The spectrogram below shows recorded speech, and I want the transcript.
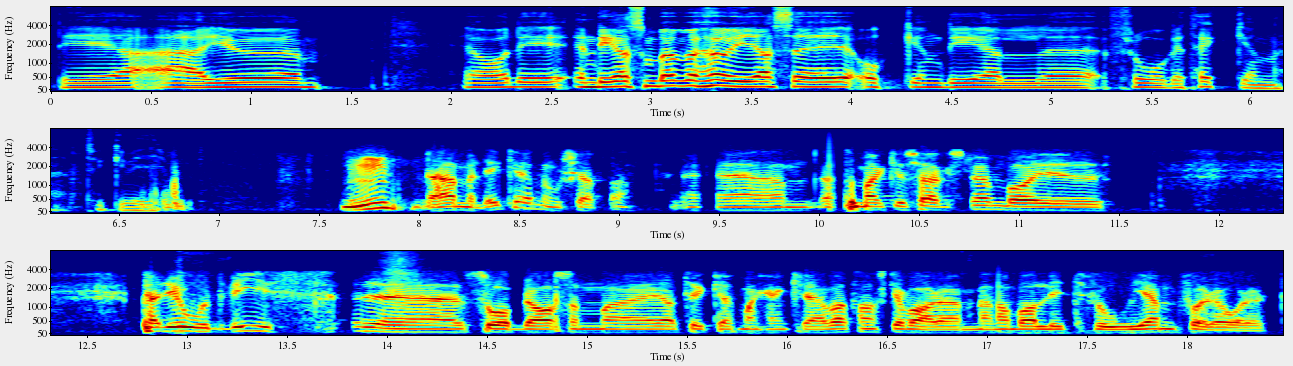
Det är ju ja, det är en del som behöver höja sig och en del eh, frågetecken, tycker vi. Mm, ja, men det kan jag nog köpa. Ehm, alltså Marcus Högström var ju periodvis eh, så bra som eh, jag tycker att man kan kräva att han ska vara. Men han var lite för ojämn förra året.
